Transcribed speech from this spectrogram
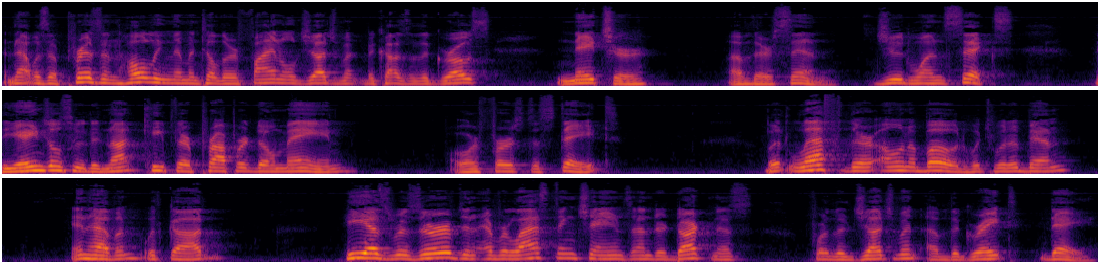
and that was a prison holding them until their final judgment because of the gross nature of their sin. Jude 1 6. The angels who did not keep their proper domain or first estate, but left their own abode, which would have been in heaven with God. He has reserved in everlasting chains under darkness for the judgment of the great day.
